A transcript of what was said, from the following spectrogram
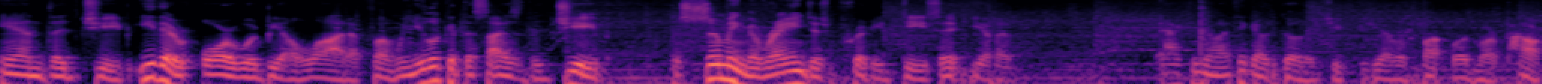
and the Jeep. Either or would be a lot of fun. When you look at the size of the Jeep, assuming the range is pretty decent, you have a actually no, I think I would go to the Jeep because you have a buttload more power.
